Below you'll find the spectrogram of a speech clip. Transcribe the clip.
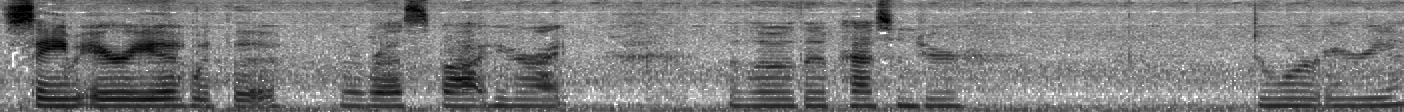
Same area with the, the rust spot here right below the passenger door area.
